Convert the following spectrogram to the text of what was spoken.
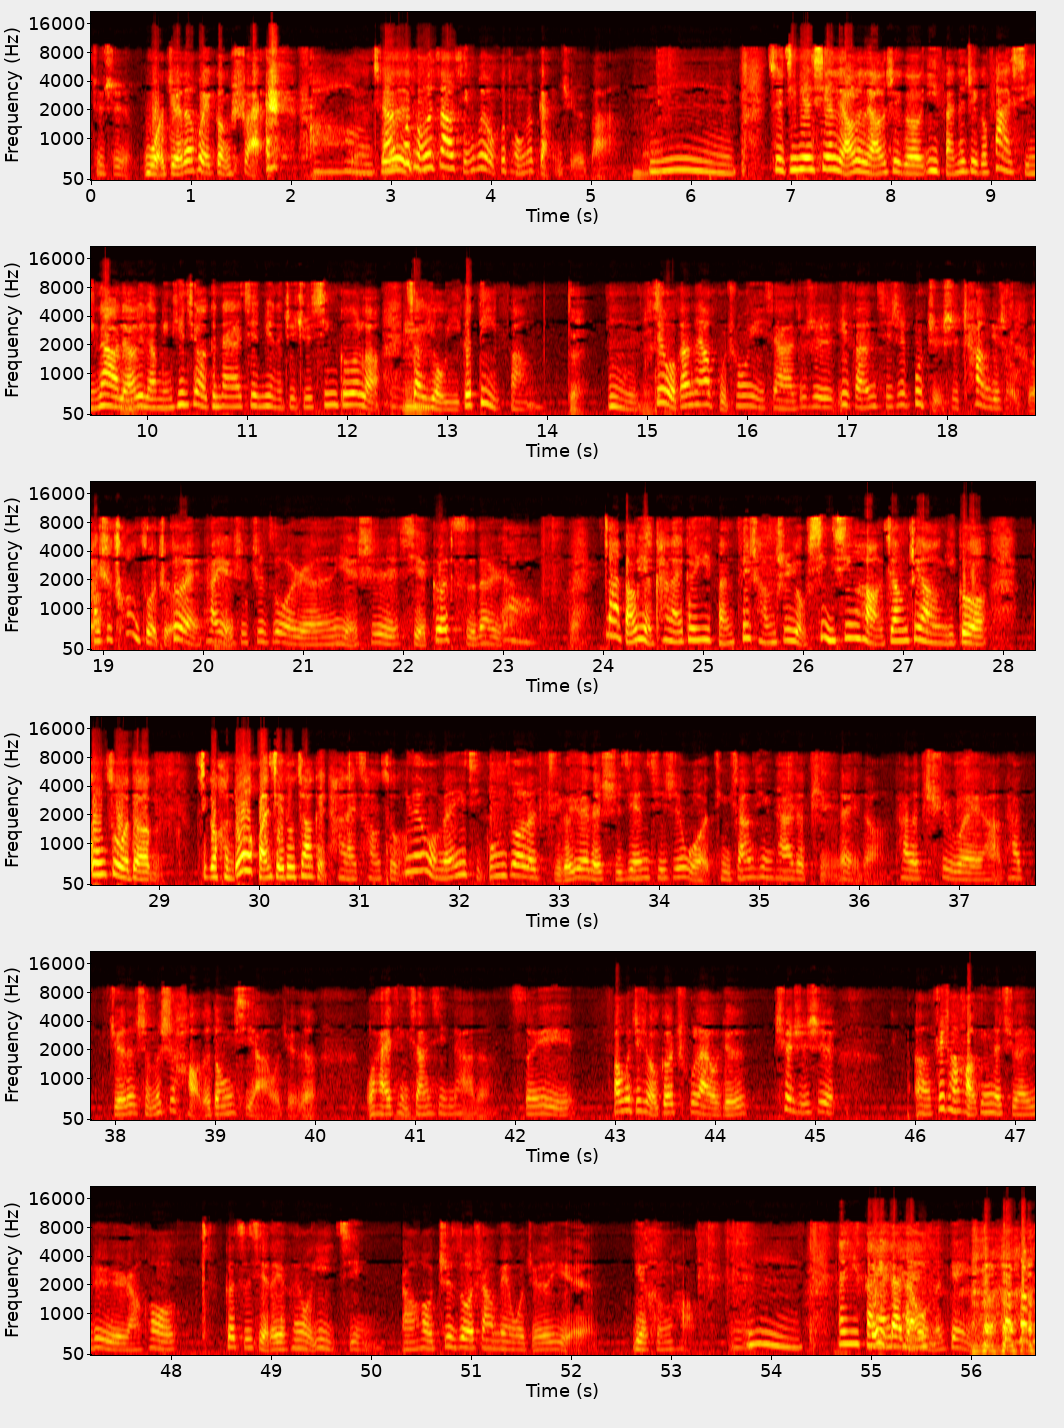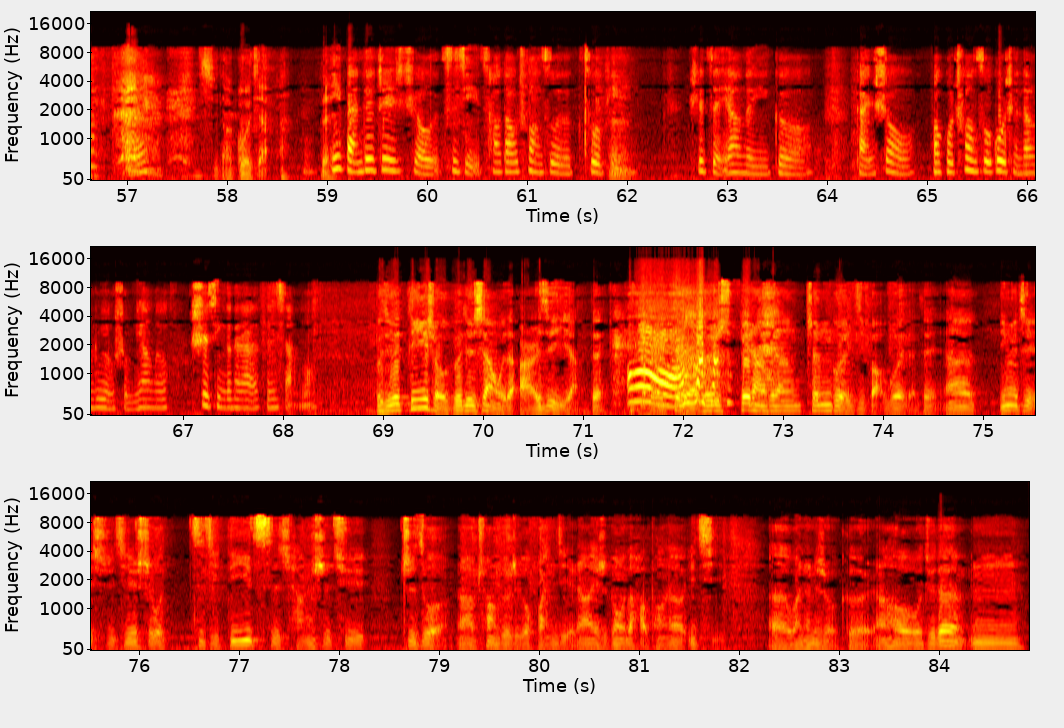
就是我觉得会更帅哦，然后不同的造型会有不同的感觉吧。嗯，所以今天先聊了聊这个一凡的这个发型，那要聊一聊明天就要跟大家见面的这支新歌了，叫《有一个地方》。对，嗯，所以我刚才要补充一下，就是一凡其实不只是唱这首歌，还是创作者，对他也是制作人，也是写歌词的人。哦对，那导演看来对一凡非常之有信心哈，将这样一个工作的。这个很多的环节都交给他来操作，因为我们一起工作了几个月的时间，其实我挺相信他的品味的，他的趣味啊，他觉得什么是好的东西啊，我觉得我还挺相信他的，所以包括这首歌出来，我觉得确实是呃非常好听的旋律，然后歌词写的也很有意境，然后制作上面我觉得也也很好，嗯，那一凡可以 代表我们电影，洗到过奖了。一凡对这首自己操刀创作的作品是怎样的一个感受？包括创作过程当中有什么样的事情跟大家来分享吗？我觉得第一首歌就像我的儿子一样，对，哦，这个是非常非常珍贵以及宝贵的，对。然后，因为这也是其实是我自己第一次尝试去制作，然后创作这个环节，然后也是跟我的好朋友一起，呃，完成这首歌。然后我觉得，嗯，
